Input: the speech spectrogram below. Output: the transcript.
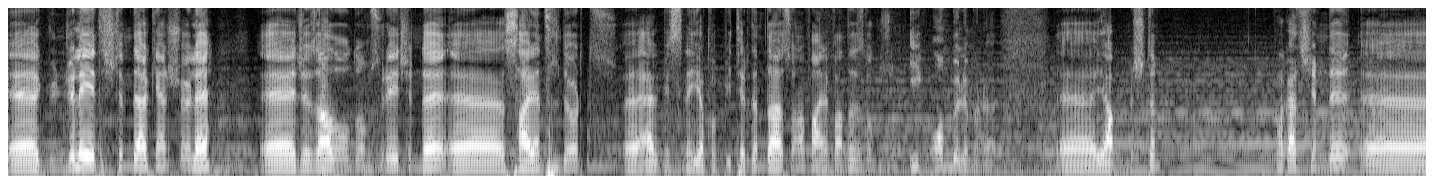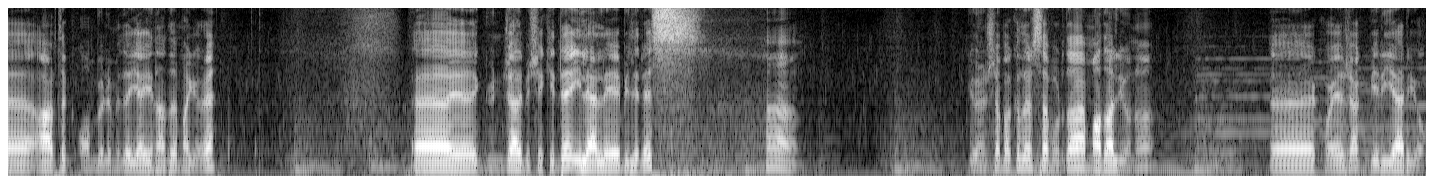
E, güncele yetiştim derken şöyle, e, cezalı olduğum süre içinde e, Silent Hill 4 e, LP'sini yapıp bitirdim. Daha sonra Final Fantasy 9'un ilk 10 bölümünü e, yapmıştım. Fakat şimdi e, artık 10 bölümü de yayınladığıma göre e, güncel bir şekilde ilerleyebiliriz. Ha. Görünüşe bakılırsa burada madalyonu e, koyacak bir yer yok.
